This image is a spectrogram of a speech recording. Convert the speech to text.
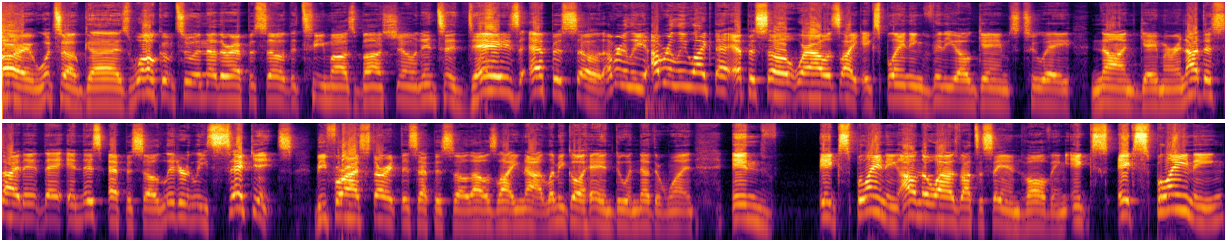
All right, what's up, guys? Welcome to another episode of the T Moss Boss Show. And in today's episode, I really, I really like that episode where I was like explaining video games to a non-gamer, and I decided that in this episode, literally seconds before I start this episode, I was like, nah, let me go ahead and do another one in explaining. I don't know what I was about to say involving ex- explaining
